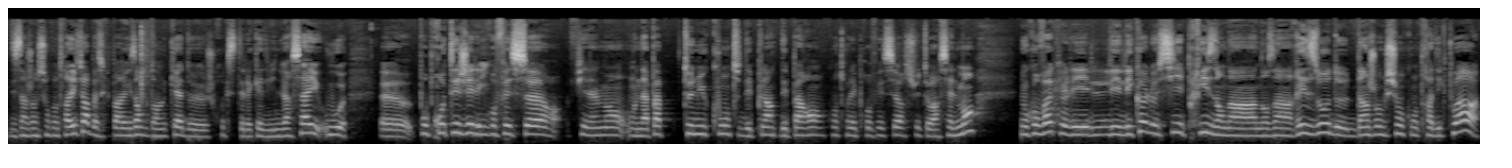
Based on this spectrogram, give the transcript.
des injonctions contradictoires parce que, par exemple, dans le cas de, je crois que c'était l'Académie de Versailles, où euh, pour protéger les professeurs, finalement, on n'a pas tenu compte des plaintes des parents contre les professeurs suite au harcèlement. Donc on voit que l'école aussi est prise dans un, dans un réseau d'injonctions contradictoires.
